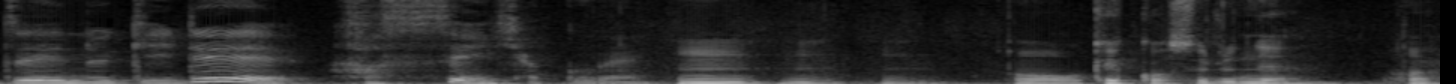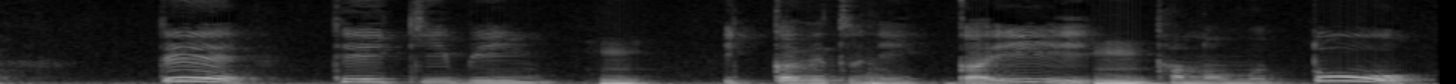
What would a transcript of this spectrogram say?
税抜きで8100円。うんうんうん。ああ結構するね、はい。で定期便うん1ヶ月に1回うん。頼むと、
